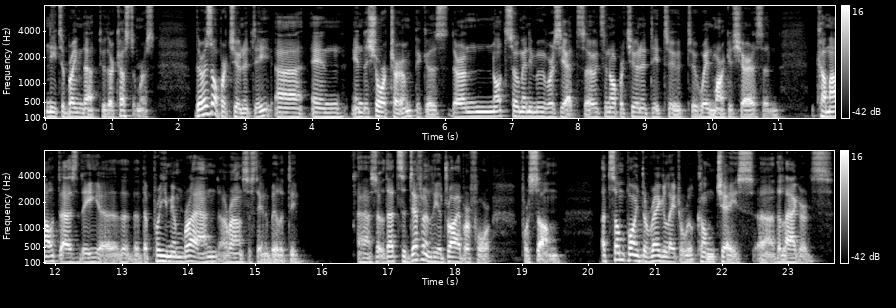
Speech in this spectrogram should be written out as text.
need to bring that to their customers. There is opportunity uh, in in the short term because there are not so many movers yet. So it's an opportunity to to win market shares and come out as the uh, the, the, premium brand around sustainability. Uh, so that's a, definitely a driver for for some. At some point, the regulator will come chase uh, the laggards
